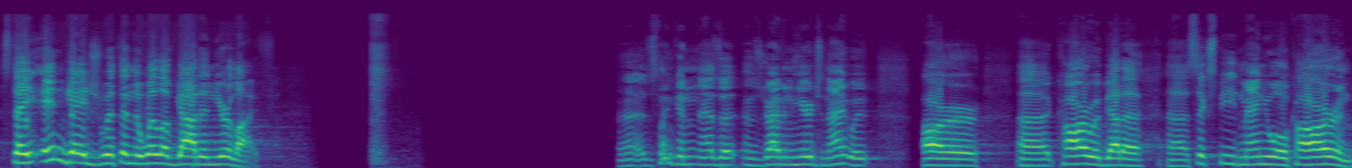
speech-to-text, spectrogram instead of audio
stay engaged within the will of God in your life. Uh, I was thinking as I was driving here tonight, with our uh, car, we've got a, a six speed manual car, and,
